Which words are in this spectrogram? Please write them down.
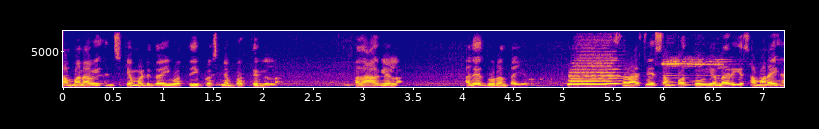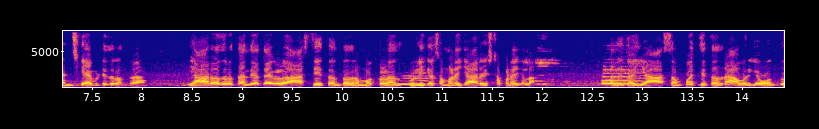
ಸಮಾನವಾಗಿ ಹಂಚಿಕೆ ಮಾಡಿದ್ರೆ ಇವತ್ತು ಈ ಪ್ರಶ್ನೆ ಬರ್ತಿರ್ಲಿಲ್ಲ. ಅದಾಗ್ಲಿಲ್ಲ. ಅದೇ ದುರಂತ ಆಗಿರೋದು. ರಾಷ್ಟ್ರೀಯ ಸಂಪತ್ತು ಎಲ್ಲರಿಗೆ ಸಮಾನವಾಗಿ ಹಂಚಿಕೆ ಆಗ್ಬಿಟ್ಟಿದ್ರಂದ್ರ ಯಾರಾದ್ರೂ ತಂದೆ ತಾಯಿಗಳು ಆಸ್ತಿ ಇತ್ತಂತಂದ್ರೆ ಮಕ್ಕಳನ್ನ ಕೂಲಿ ಕೆಲಸ ಮಾಡೋಕೆ ಯಾರು ಇಷ್ಟಪಡಂಗಿಲ್ಲ. ಅದಕ್ಕಾಗಿ ಆ ಸಂಪತ್ತಿ ತಂದ್ರೆ ಅವರಿಗೆ ಒಂದು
